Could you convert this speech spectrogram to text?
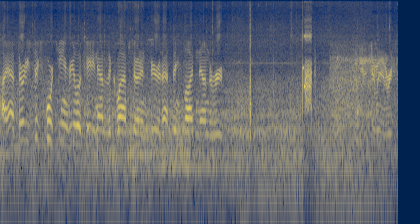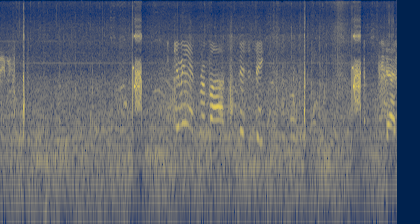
I have 3614 relocating out of the collapse zone in fear of that thing sliding down the roof. Come in and receive. Command from uh, Vision C. Dead.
